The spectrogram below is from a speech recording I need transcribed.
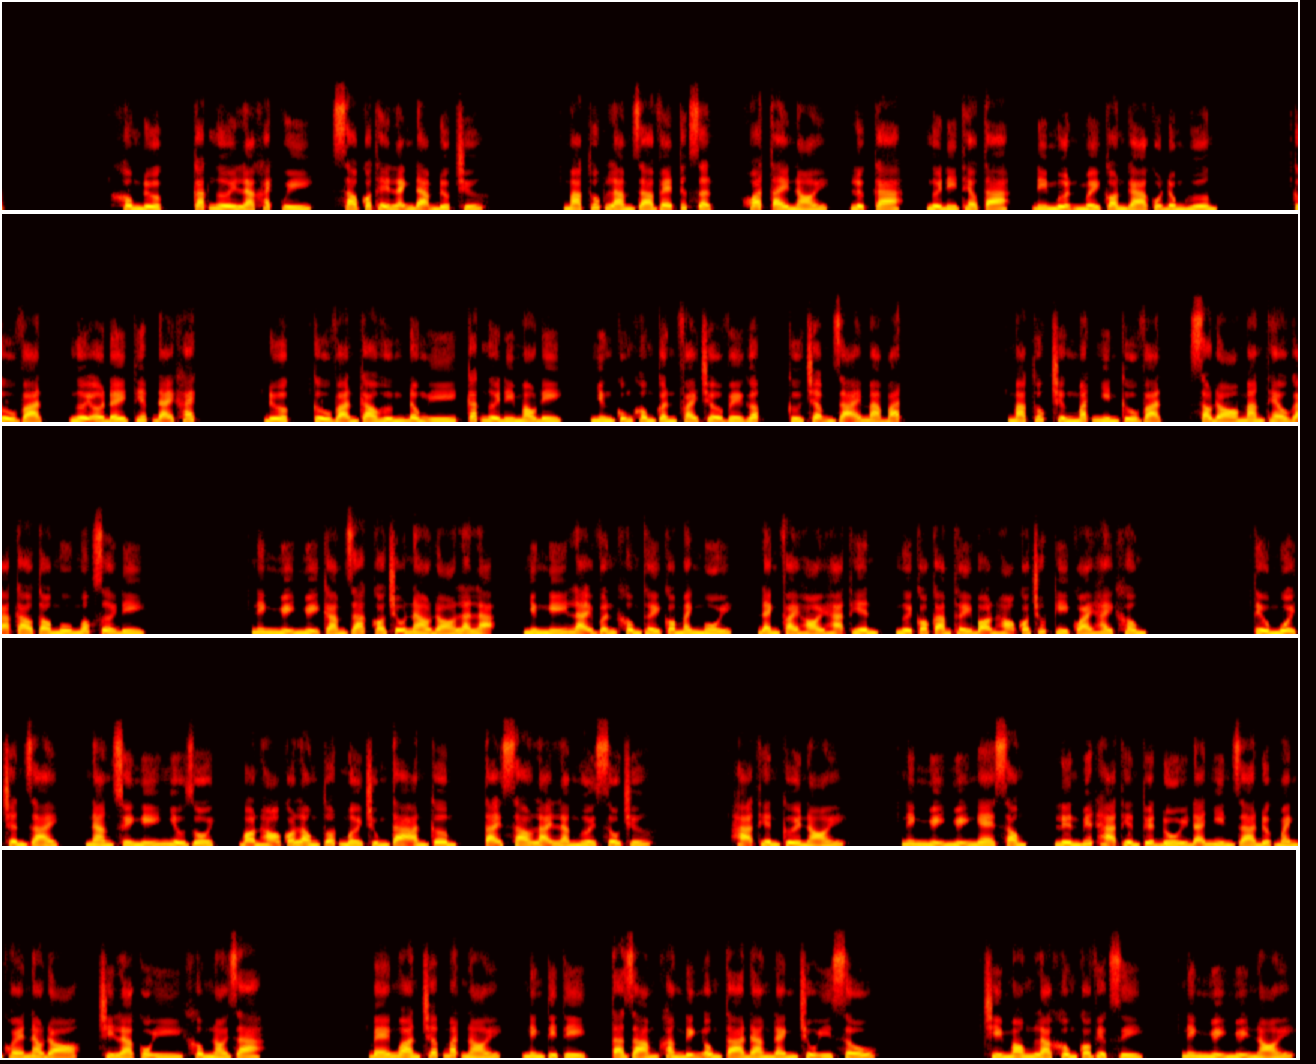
Không được, các ngươi là khách quý, sao có thể lãnh đạm được chứ? Mạc Thúc làm ra vẻ tức giận, khoát tay nói, lực ca, người đi theo ta, đi mượn mấy con gà của đồng hương. Cửu vạn, người ở đây tiếp đãi khách. Được, cửu vạn cao hứng đồng ý, các người đi mau đi, nhưng cũng không cần phải trở về gấp, cứ chậm rãi mà bắt. Mạc Thúc chừng mắt nhìn cửu vạn, sau đó mang theo gã cao to ngu ngốc rời đi. Ninh nhụy nhụy cảm giác có chỗ nào đó là lạ, nhưng nghĩ lại vẫn không thấy có manh mối, đành phải hỏi Hạ Thiên, người có cảm thấy bọn họ có chút kỳ quái hay không? Tiểu muội chân dài, nàng suy nghĩ nhiều rồi, bọn họ có lòng tốt mời chúng ta ăn cơm, tại sao lại là người xấu chứ? Hạ Thiên cười nói. Ninh nhụy nhụy nghe xong, liền biết Hạ Thiên tuyệt đối đã nhìn ra được mánh khóe nào đó, chỉ là cố ý không nói ra. Bé ngoan chớp mắt nói, Ninh tỷ tỷ, ta dám khẳng định ông ta đang đánh chủ ý xấu. Chỉ mong là không có việc gì. Ninh nhụy nhụy nói.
